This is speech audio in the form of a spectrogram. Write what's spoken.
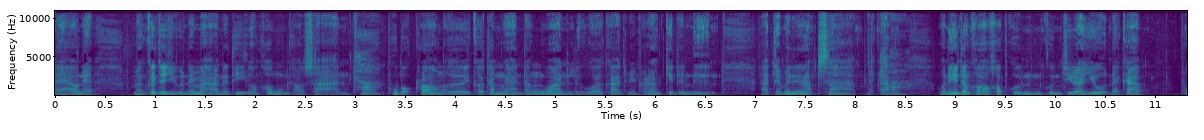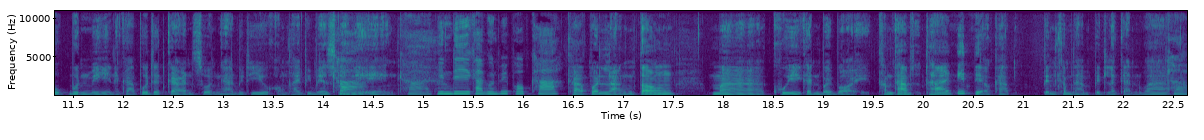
แล้วเนี่ย มันก็จะอยู่ในมหานาทีของข้อมูลข่าวสารค่ะผู้ปกครองเอ่ยก็ทำงานทั้งวัน หรือว่าก็อาจจะมีภารกิจอื่น ๆ อาจจะไม่ได้รับทราบนะครับค่ะวันนี้ต้องขอขอบคุณคุณจิรายุนะครับพุกบุญมีนะครับผู้จัดการส่วนงานวิทยุของไทยพีบีเอสเรานี่เองค่ะ ยินดีค่ะคุณพี่พบค่ะครับวันหลังต้องมาคุยกันบ่อยๆคำถามสุดท้ายนิดเดียวครับ เป็นคำถามปิดแล้วกันว่าค่ะ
